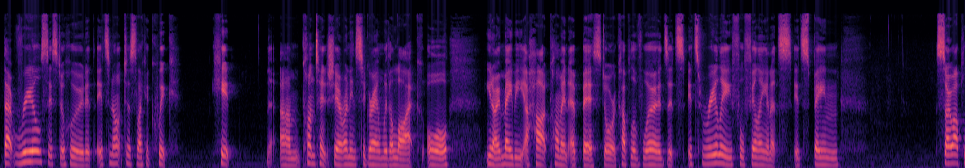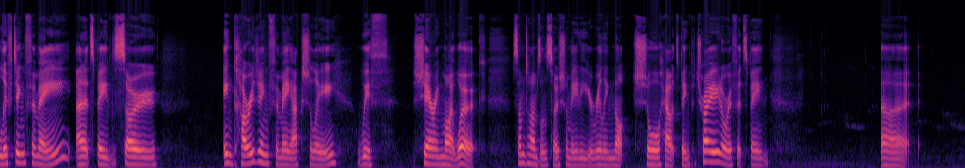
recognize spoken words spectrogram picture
That real sisterhood, it, it's not just like a quick hit um, content share on Instagram with a like or you know maybe a heart comment at best or a couple of words it's it's really fulfilling and it's it's been so uplifting for me and it's been so encouraging for me actually with sharing my work. Sometimes on social media you're really not sure how it's being portrayed or if it's being uh,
